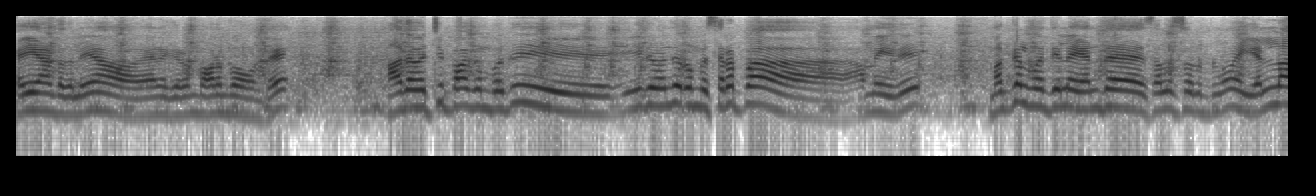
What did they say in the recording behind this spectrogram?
கையாண்டதுலேயும் எனக்கு ரொம்ப அனுபவம் உண்டு. அதை வச்சு பார்க்கும்போது இது வந்து ரொம்ப சிறப்பாக அமையுது. மக்கள் மத்தியில் எந்த சலசலப்பிலும் எல்லா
